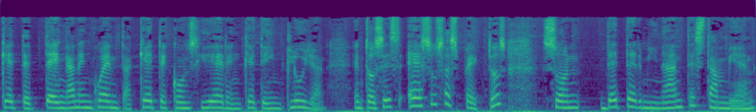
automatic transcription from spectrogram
que te tengan en cuenta, que te consideren, que te incluyan. Entonces, esos aspectos son determinantes también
